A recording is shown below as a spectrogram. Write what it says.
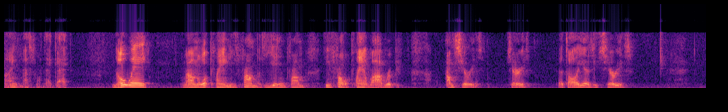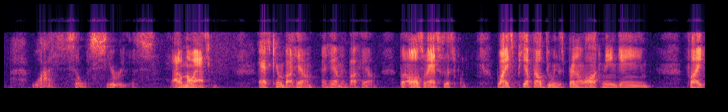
I ain't messing with that guy. No way. I don't know what planet he's from, but he ain't from. He's from a planet where I'll rip you. I'm serious. Serious. That's all he is. He's serious. Why so serious? I don't know. Ask him. Ask him about him, and him and about him. But also ask this one. Why is PFL doing this Brendan Loughnane game fight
